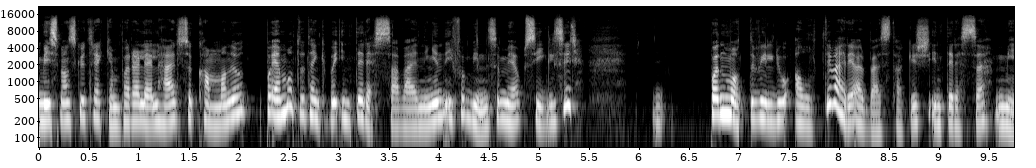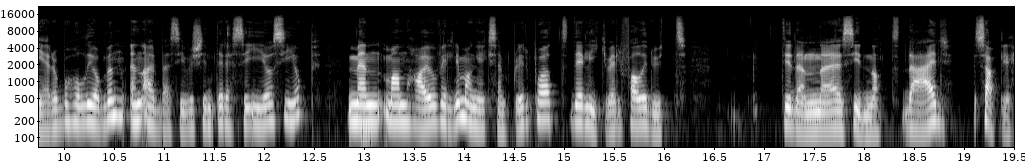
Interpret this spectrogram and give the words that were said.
Hvis man skulle trekke en parallell her, så kan man jo på en måte tenke på interesseavveiningen i forbindelse med oppsigelser. På en måte vil det jo alltid være i arbeidstakers interesse mer å beholde jobben enn arbeidsgivers interesse i å si opp. Men man har jo veldig mange eksempler på at det likevel faller ut til den eh, siden at det er saklig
